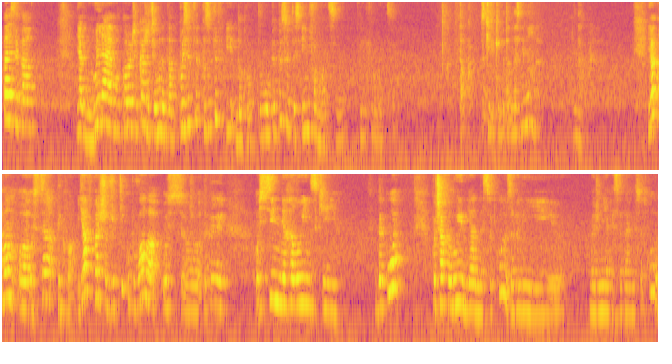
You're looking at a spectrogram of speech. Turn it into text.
песика, як ми гуляємо. Коротше кажучи, у мене там позитив, позитив і добро. Тому підписуйтесь і інформація. І інформація. Так, скільки ми там назнімали? Давай. Як вам о, ось ця тиква? Я вперше в житті купувала ось о, такий осінньо-гелоїнський декор. Хоча Хеллоуін я не святкую, взагалі майже ніяке свята я не святкую.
